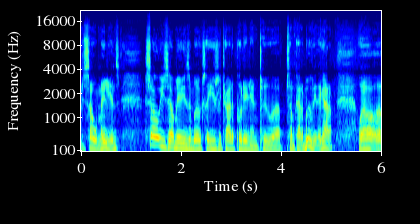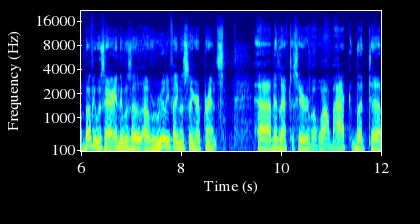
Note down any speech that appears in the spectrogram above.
sold millions. So you sell millions of books, they usually try to put it into uh, some kind of movie. They got them. Well, uh, Buffy was there, and there was a, a really famous singer, Prince, uh, that left us here a while back, but uh,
